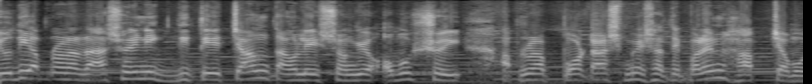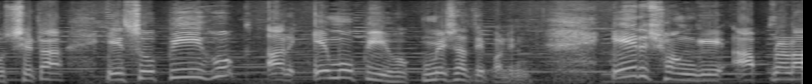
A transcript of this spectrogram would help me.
যদি আপনারা রাসায়নিক দিতে চান, তাহলে এর সঙ্গে অবশ্যই আপনারা পটাশ মেশাতে পারেন, হাফ চামচ। সেটা এসওপি হোক আর এমওপি হোক, মেশাতে পারেন। এর সঙ্গে আপনারা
